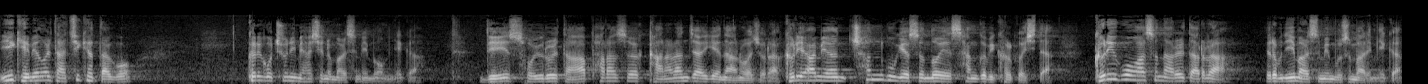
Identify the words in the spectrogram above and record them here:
이 계명을 다 지켰다고 그리고 주님이 하시는 말씀이 뭡니까? 네 소유를 다 팔아서 가난한 자에게 나누어 줘라. 그리하면 천국에서 너의 상급이 클 것이다. 그리고 와서 나를 따르라. 여러분 이 말씀이 무슨 말입니까?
